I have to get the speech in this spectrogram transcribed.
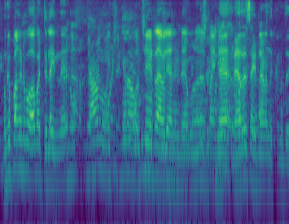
നമുക്കിപ്പോ അങ്ങോട്ട് പോകാൻ പറ്റില്ല ഇന്ന്. ഞാൻ നോക്കി ഞാൻ കുറച്ച് ട്രാവൽ ചെയ്യാനുണ്ട്. നമ്മൾ അതിന്റെ വേറൊരു സൈഡിലാണ് നിൽക്കുന്നത്.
